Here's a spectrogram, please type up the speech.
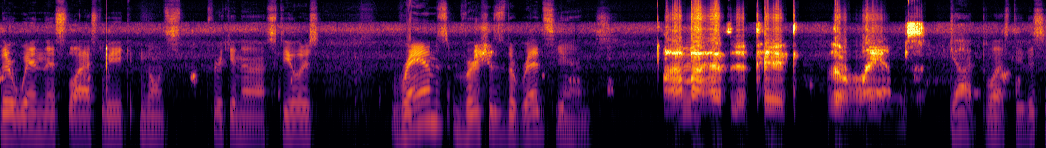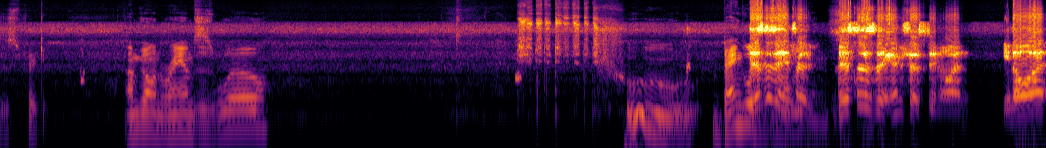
their win this last week. I'm going freaking uh, Steelers. Rams versus the Redskins. I'm gonna have to pick the Rams. God bless, dude. This is freaking. I'm going Rams as well. Ooh, Bengals. This is inter- This is the interesting one. You know what?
